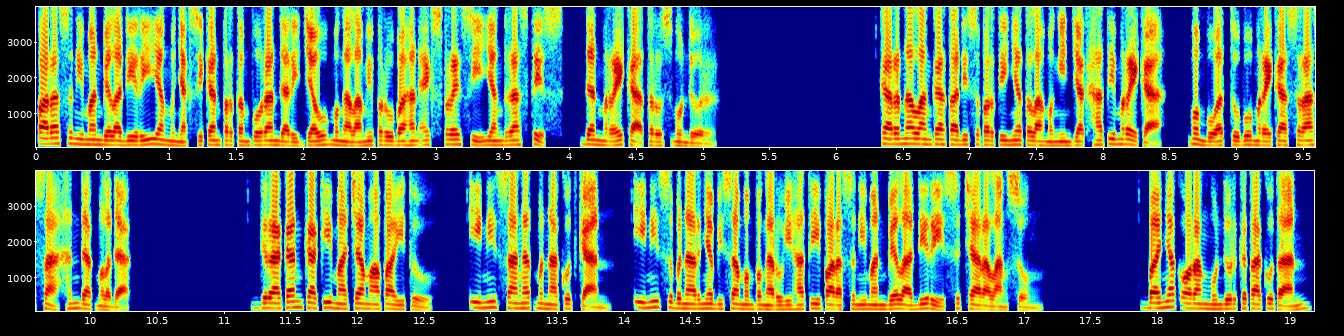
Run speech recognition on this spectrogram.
Para seniman bela diri yang menyaksikan pertempuran dari jauh mengalami perubahan ekspresi yang drastis, dan mereka terus mundur. Karena langkah tadi sepertinya telah menginjak hati mereka, membuat tubuh mereka serasa hendak meledak. Gerakan kaki macam apa itu? Ini sangat menakutkan. Ini sebenarnya bisa mempengaruhi hati para seniman bela diri secara langsung. Banyak orang mundur ketakutan,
